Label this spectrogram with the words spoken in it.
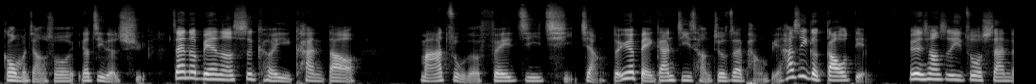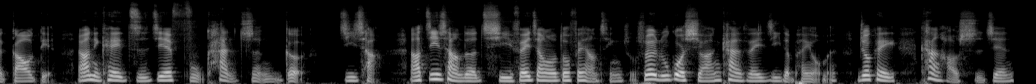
跟我们讲说要记得去，在那边呢是可以看到马祖的飞机起降，对，因为北干机场就在旁边，它是一个高点，有点像是一座山的高点，然后你可以直接俯瞰整个机场。”然后机场的起飞降落都非常清楚，所以如果喜欢看飞机的朋友们，你就可以看好时间，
